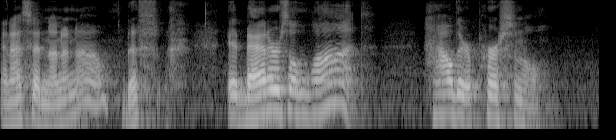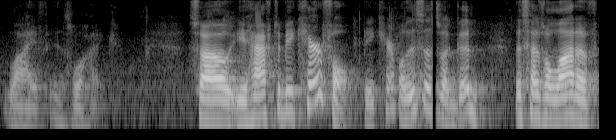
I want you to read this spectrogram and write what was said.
And I said, no, no, no. This, it matters a lot how their personal life is like. So you have to be careful. Be careful. This is a good, this has a lot of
